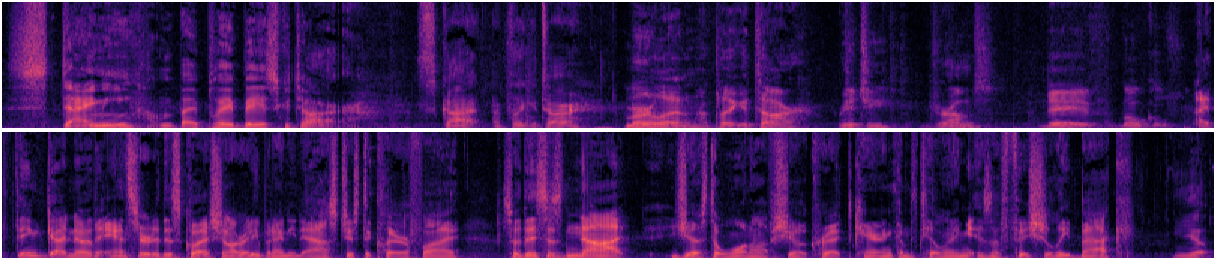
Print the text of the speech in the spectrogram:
Stymie, um, I play bass guitar. Scott, I play guitar. Merlin, I play guitar. Richie, drums. Dave, vocals. I think I know the answer to this question already, but I need to ask just to clarify. So this is not just a one-off show, correct? Karen Comes Killing is officially back. Yep.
